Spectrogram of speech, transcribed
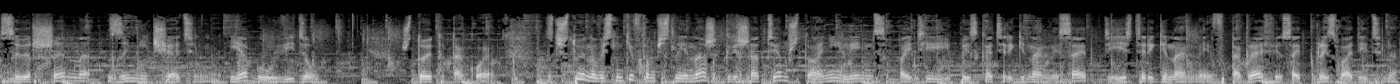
совершенно замечательно. Я бы увидел что это такое. Зачастую новостники, в том числе и наши, грешат тем, что они ленятся пойти и поискать оригинальный сайт, где есть оригинальные фотографии, сайт производителя,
